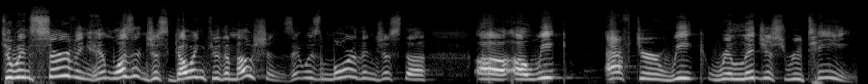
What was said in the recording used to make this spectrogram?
to when serving Him wasn't just going through the motions, it was more than just a, a, a week after week religious routine.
